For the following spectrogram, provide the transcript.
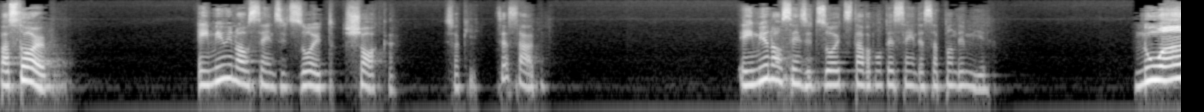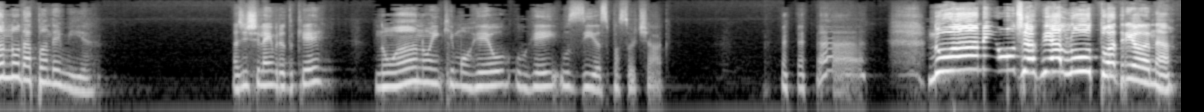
Pastor, em 1918, choca isso aqui, você sabe. Em 1918 estava acontecendo essa pandemia. No ano da pandemia. A gente lembra do quê? No ano em que morreu o rei Uzias, pastor Tiago. No ano em onde havia luto, Adriana.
